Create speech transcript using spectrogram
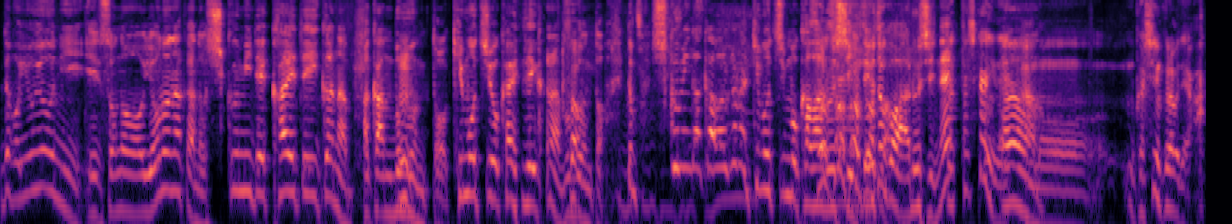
でも言うようにえその世の中の仕組みで変えていかなあかん部分と、気持ちを変えていかな部分と。でも仕組みが変わるから気持ちも変わるしっていうところはあるしね。確かにね、うん。あのー昔に比べて圧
